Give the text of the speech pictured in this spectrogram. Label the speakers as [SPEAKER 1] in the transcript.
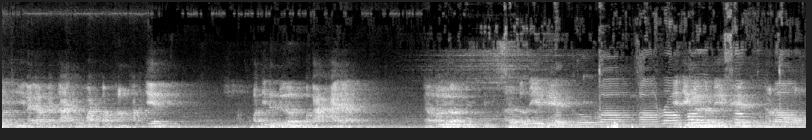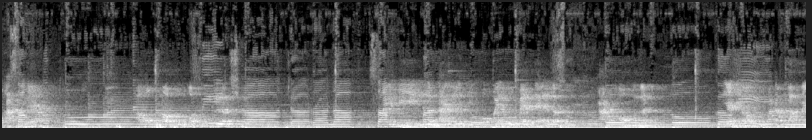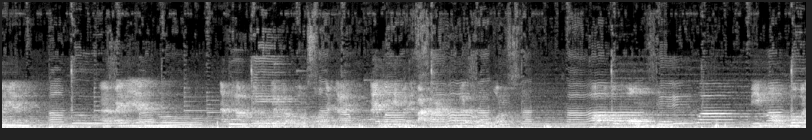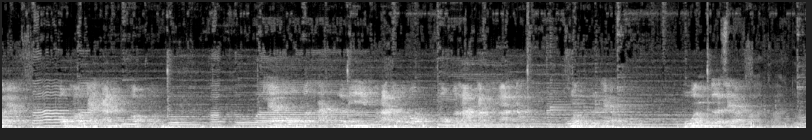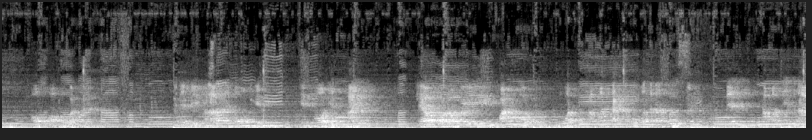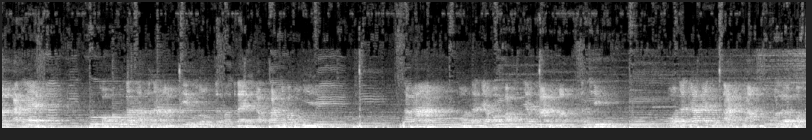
[SPEAKER 1] บัญชีรายรับรายจ่ายทุกวัดต้องทำชัดเจนวันที่หนึ่งเริ่มประกาศใช้แล้วแล้วก็เรื่องสตรีเพศ
[SPEAKER 2] ที่จริงแล้วสตรีเพศเราองค์ตัดแล้ว
[SPEAKER 1] เอาองค์นอกรู้หมดเรื่องไม่
[SPEAKER 2] มี
[SPEAKER 1] เรื่องใดเลยที่ มีครอบครัวมาแล้วเขาเข้าใจกันครอบครัว
[SPEAKER 2] ภะคะวา
[SPEAKER 1] แล้วพระองค์ก็ตรัสเมื่อมีพระราชโอรสออกมาลาพักมาตาห่วงเกิดแล้วห่วงเกิดแล้ว
[SPEAKER 2] ภะคะโต
[SPEAKER 1] ออกออกทุกวัน
[SPEAKER 2] ภะคะวะตาธัมโม
[SPEAKER 1] ไม่ได้ปีพระราชโองค์เห็นเห็นโทษเห็นภัยแล้ว มังสชิโอจัญญาได้ดวงตาที่ทำก็เลิกหมด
